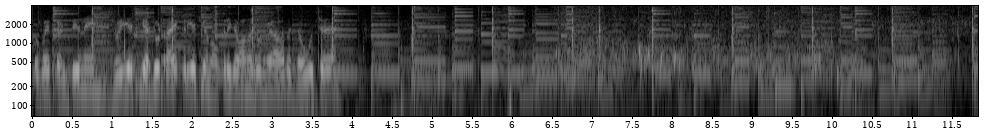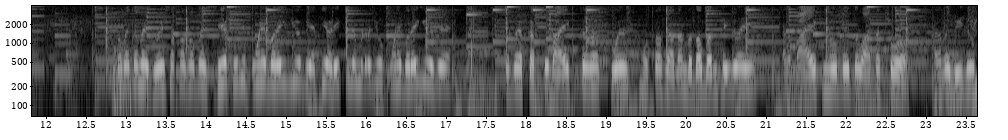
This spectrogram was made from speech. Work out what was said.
તો ભાઈ કન્ટિન્યુ જોઈએ છીએ. હજુ ટ્રાય કરીએ છીએ. નોકરી જવાનો જો મેળાવો તો જવું છે. તો ભાઈ તમે જોઈ શકો છો ભાઈ શેખ સુધી પોણે ભરાઈ ગયું. બેથી અઢી કિલોમીટર જેવું પોણે ભરાઈ ગયું છે. તો ભાઈ કશું બાઇક કોઈ મોટો સાધન બધો બંધ થઈ જાય અને બાઇકનું ભાઈ તો વાત જ છોડો. અને ભાઈ બીજું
